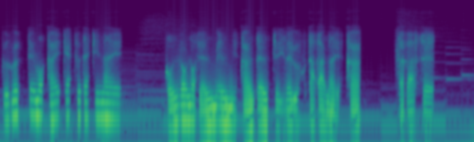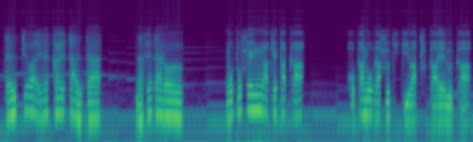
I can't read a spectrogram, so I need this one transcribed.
ググっても解決できない。コンロの前面に乾電池入れる蓋がないか？探せ。電池は入れ替えたんだ。なぜだろう？元栓開けたか？他のガス機器は使えるか？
